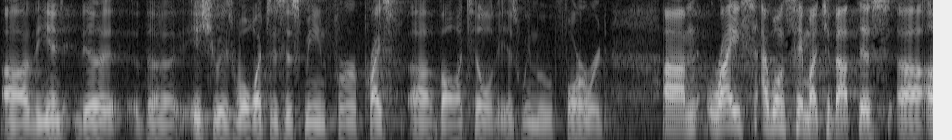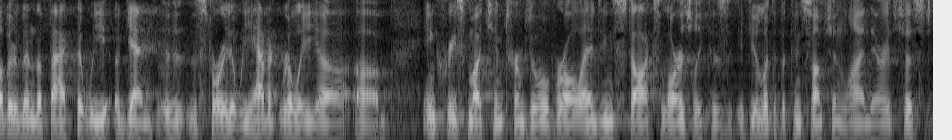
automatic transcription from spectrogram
Uh, the, the, the issue is well, what does this mean for price uh, volatility as we move forward? Um, rice, I won't say much about this uh, other than the fact that we, again, the story that we haven't really uh, uh, increased much in terms of overall ending stocks, largely because if you look at the consumption line there, it's just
